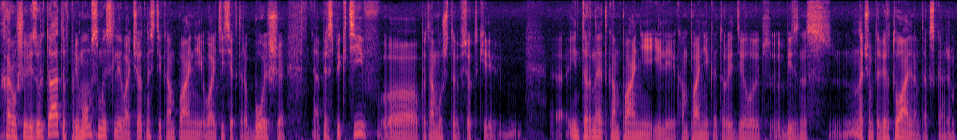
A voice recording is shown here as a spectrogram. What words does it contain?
хорошие результаты в прямом смысле, в отчетности компании, у IT-сектора больше а, перспектив, а, потому что все-таки интернет-компании или компании, которые делают э, бизнес на чем-то виртуальном, так скажем,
